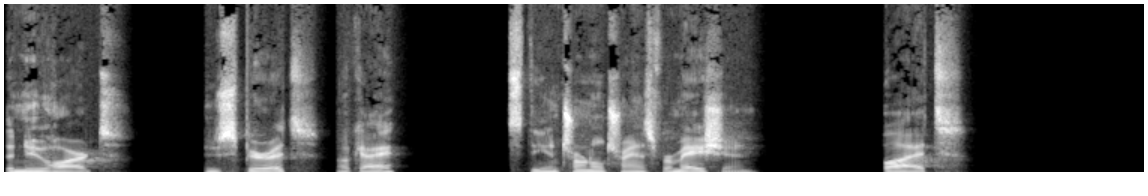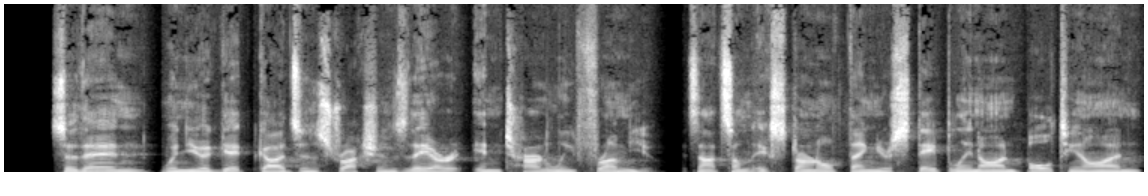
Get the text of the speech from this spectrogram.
The new heart, new spirit, okay? It's the internal transformation. But so then, when you get God's instructions, they are internally from you. It's not some external thing you're stapling on, bolting on,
